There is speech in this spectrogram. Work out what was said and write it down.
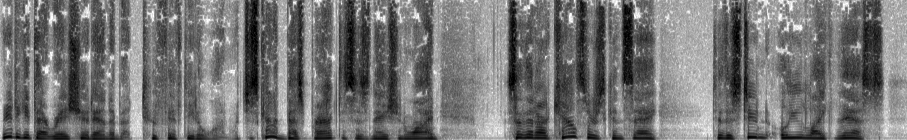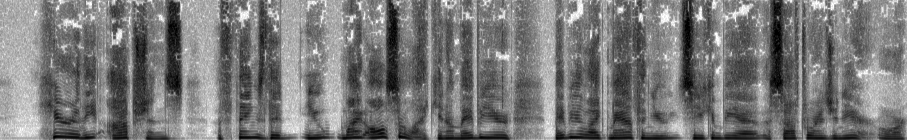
We need to get that ratio down to about 250 to 1, which is kind of best practices nationwide, so that our counselors can say to the student, Oh, you like this. Here are the options of things that you might also like. You know, maybe you're maybe you like math and you so you can be a, a software engineer or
